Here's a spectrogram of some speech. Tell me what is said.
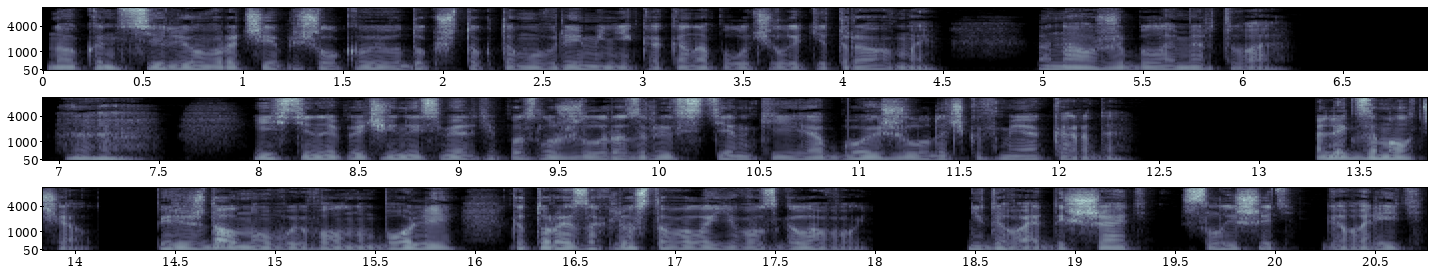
Но консилиум врачей пришел к выводу, что к тому времени, как она получила эти травмы, она уже была мертва. Истинной причиной смерти послужил разрыв стенки обоих желудочков миокарда. Олег замолчал, переждал новую волну боли, которая захлестывала его с головой, не давая дышать, слышать, говорить,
